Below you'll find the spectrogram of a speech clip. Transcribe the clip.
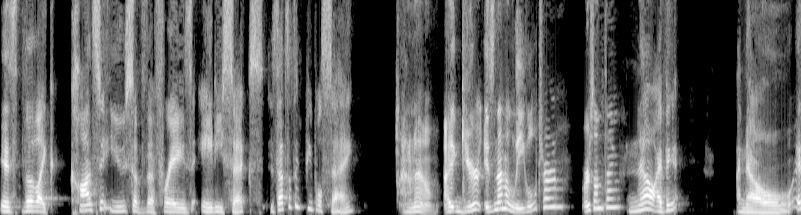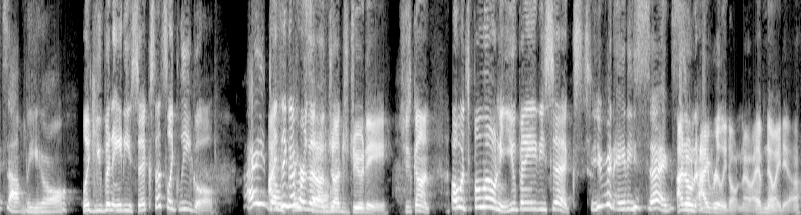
is the like constant use of the phrase 86. Is that something people say? I don't know. I you're isn't that a legal term or something? No, I think no, it's not legal. Like you've been 86? That's like legal. I I don't think, I've heard that on. Judge Judy. She's gone, "Oh, it's baloney. You've been 86." You've been 86. I don't I really don't know. I have no idea.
